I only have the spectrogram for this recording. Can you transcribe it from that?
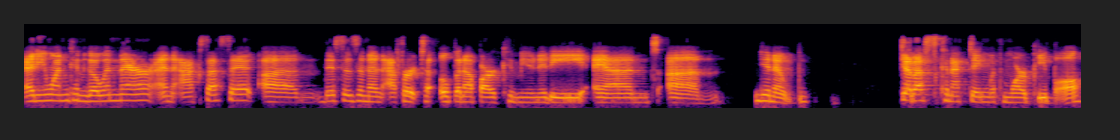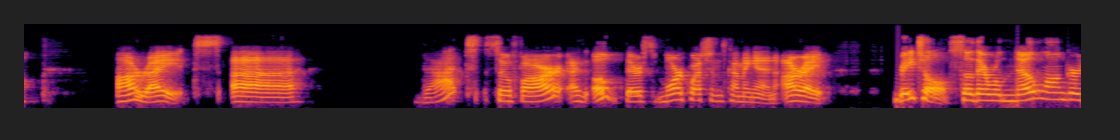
anyone can go in there and access it. Um, this is in an effort to open up our community and, um, you know, get us connecting with more people. All right. Uh, that so far. I, oh, there's more questions coming in. All right. Rachel, so there will no longer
